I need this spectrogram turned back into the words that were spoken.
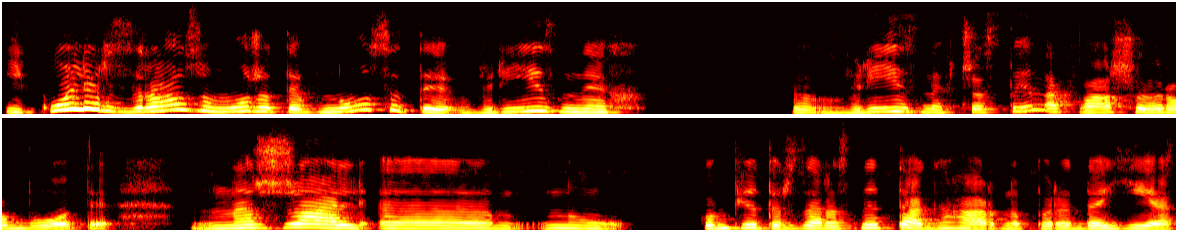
І колір зразу можете вносити в різних, в різних частинах вашої роботи. На жаль, е, ну, комп'ютер зараз не так гарно передає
